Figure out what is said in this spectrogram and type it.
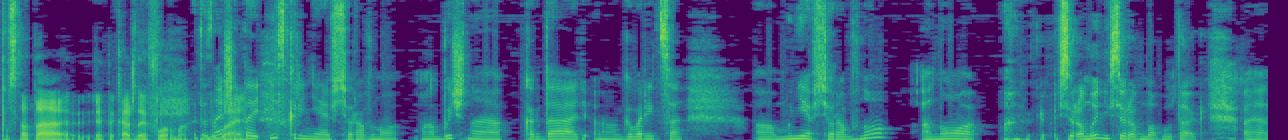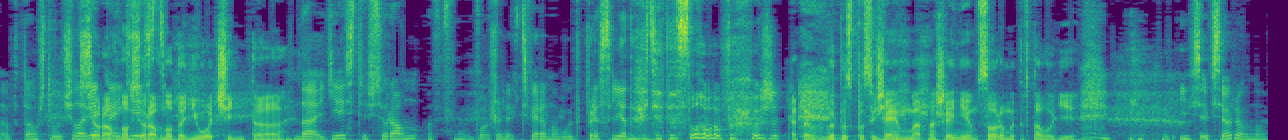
пустота — это каждая форма, Это, любая. знаешь, это искреннее все равно. Обычно, когда э, говорится э, мне все равно, оно все равно не все равно, вот так. Потому что у человека Все равно, есть... все равно, да не очень-то. Да, есть все равно... Боже, теперь оно будет преследовать это слово, похоже. Это выпуск посвящаем отношениям, ссорам и тавтологии. И все равно.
